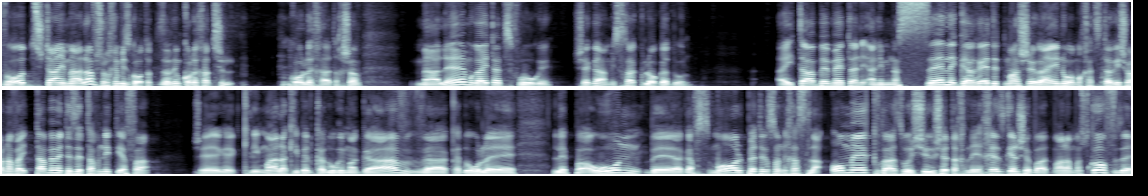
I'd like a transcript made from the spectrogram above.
ועוד שתיים מעליו שהולכים לסגור את הצדדים, כל אחד של כל אחד. עכשיו, מעליהם ראית את ספורי, שגם משחק לא גדול. הייתה באמת, אני, אני מנסה לגרד את מה שראינו במחצית הראשונה, והייתה באמת איזה תבנית יפה. שקלימאלה קיבל כדור עם הגב, והכדור לפאון באגף שמאל, פטרסון נכנס לעומק, ואז הוא השאיר שטח ליחזקאל שבעט מעל המשקוף, זה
